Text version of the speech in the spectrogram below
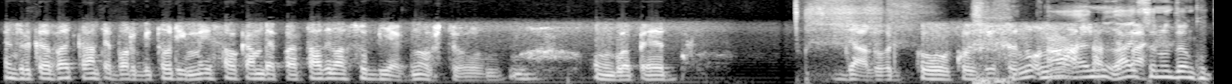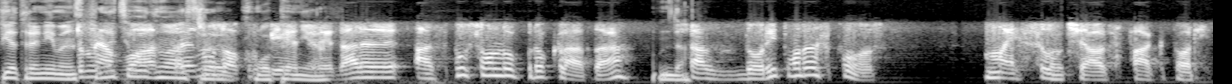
pentru că văd că antevorbitorii mei s-au cam depărtat de la subiect. Nu știu, umblă pe dealuri cu, cu zisul. Nu, nu A, așa, hai să nu dăm cu pietre nimeni. Spuneți-vă dumneavoastră nu dau cu opinia. Pietre, dar a spus un lucru clar, da? da? Ați dorit un răspuns. Mai sunt și alți factori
